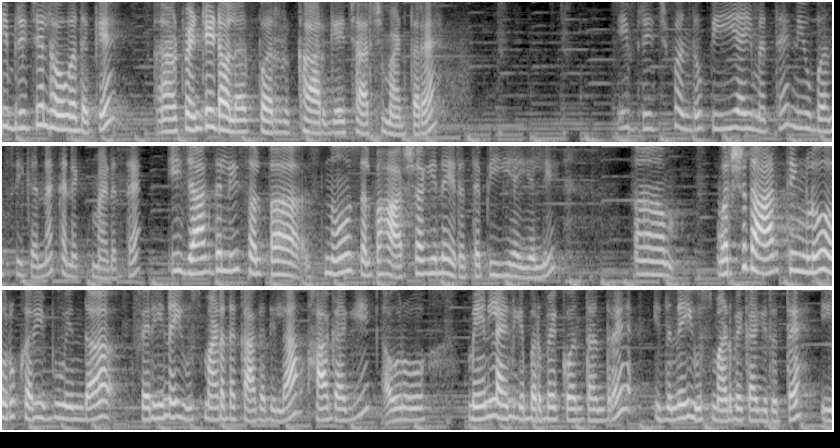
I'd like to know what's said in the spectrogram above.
ಈ ಬ್ರಿಡ್ಜಲ್ಲಿ ಹೋಗೋದಕ್ಕೆ ಟ್ವೆಂಟಿ ಡಾಲರ್ ಪರ್ ಕಾರ್ಗೆ ಚಾರ್ಜ್ ಮಾಡ್ತಾರೆ. ಈ ಬ್ರಿಡ್ಜ್ ಬಂದು ಪಿ ಐ ಮತ್ತು ನ್ಯೂ ಬನ್ಸ್ವೀಕನ್ನು ಕನೆಕ್ಟ್ ಮಾಡುತ್ತೆ. ಈ ಜಾಗದಲ್ಲಿ ಸ್ವಲ್ಪ ಸ್ನೋ ಸ್ವಲ್ಪ ಹಾರ್ಶಾಗಿನೇ ಇರುತ್ತೆ ಪಿ ಐಯಲ್ಲಿ ವರ್ಷದ ಆರು ತಿಂಗಳು ಅವರು ಕರಿಬುವಿಂದ ಫೆರಿನ ಯೂಸ್ ಮಾಡೋದಕ್ಕಾಗೋದಿಲ್ಲ. ಹಾಗಾಗಿ ಅವರು ಮೇನ್ಲ್ಯಾಂಡ್ಗೆ ಬರಬೇಕು ಅಂತಂದರೆ ಇದನ್ನೇ ಯೂಸ್ ಮಾಡಬೇಕಾಗಿರುತ್ತೆ. ಈ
